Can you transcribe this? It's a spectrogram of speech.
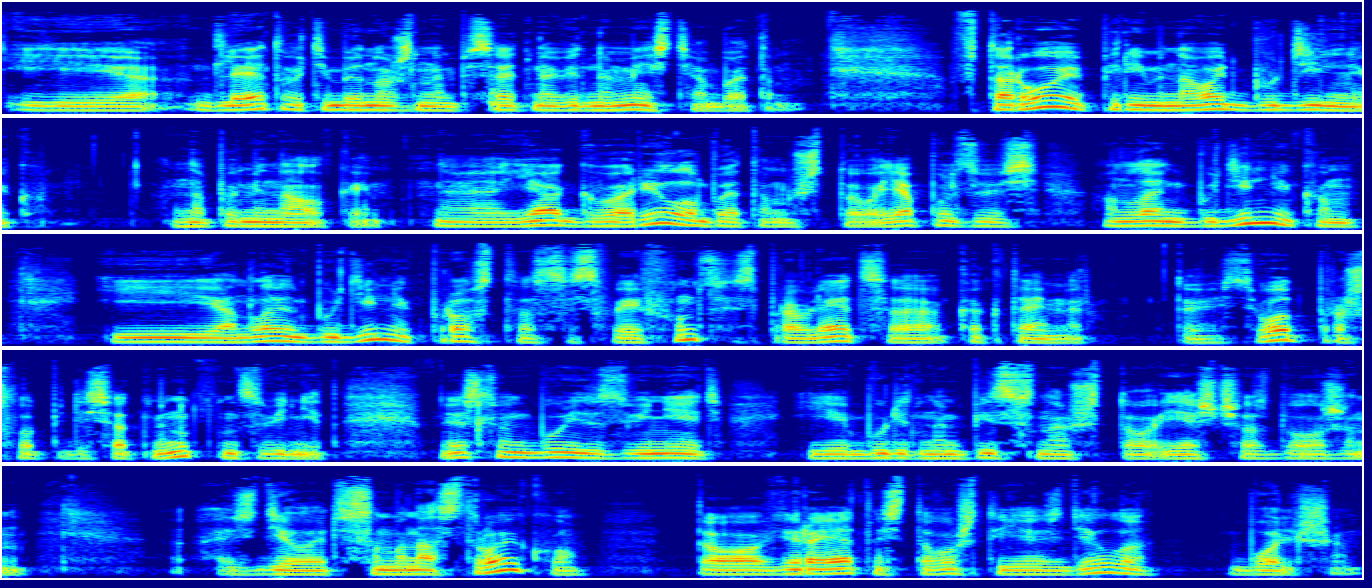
И для этого тебе нужно написать на видном месте об этом. Второе — переименовать будильник напоминалкой. Э, я говорил об этом, что я пользуюсь онлайн-будильником, и онлайн-будильник просто со своей функцией справляется как таймер. То есть вот прошло 50 минут, он звенит. Но если он будет звенеть и будет написано, что я сейчас должен сделать самонастройку, то вероятность того, что я сделаю, больше.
